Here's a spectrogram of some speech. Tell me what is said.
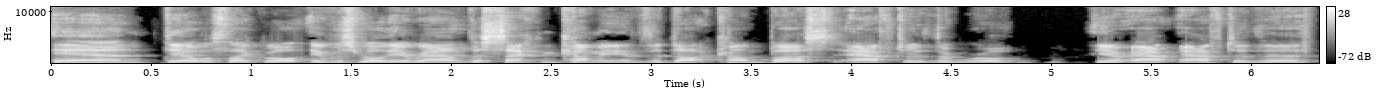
and Dale was like, well, it was really around the second coming of the dot com bust after the world, you know, a- after the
